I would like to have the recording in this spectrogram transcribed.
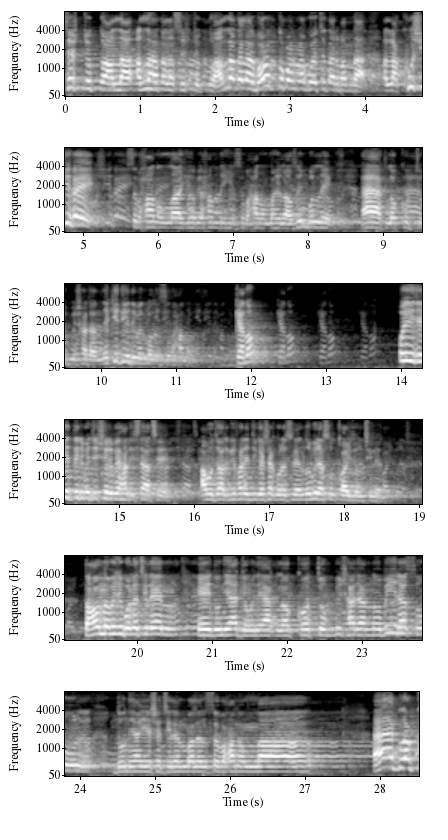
শ্রেষ্ঠত্ব আল্লাহ আল্লাহ তাআলা শ্রেষ্ঠত্ব, আল্লাহ তাআলার বরত্ব বর্ণনা করেছে তার বান্দা। আল্লাহ খুশি হয়ে সুবহানাল্লাহি ওয়া বিহামদিহি সুবহানাল্লাহিল আযীম বললে এক লক্ষ চব্বিশ হাজার নেকি দিয়ে দিবেন বলে কেন কেন কেন কেন? ওই যে তিরমিজি শরীফে হাদিসে আছে, আবু জার গিফারি জিজ্ঞাসা করেছিলেন, নবী রাসূল কয়জন ছিলেন? তখন নবীজি বলেছিলেন এই দুনিয়ার জমিনে এক লক্ষ চব্বিশ হাজার নবী রাসুল দুনিয়ায় এসেছিলেন বলেন, সুবহানাল্লাহ। এক লক্ষ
